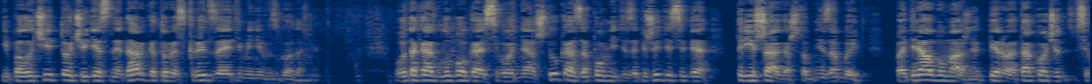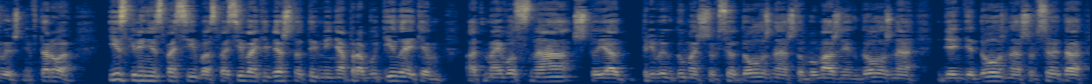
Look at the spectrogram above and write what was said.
и получить тот чудесный дар, который скрыт за этими невзгодами. Вот такая глубокая сегодня штука. Запомните, запишите себе три шага, чтобы не забыть. Потерял бумажник. Первое, так хочет Всевышний. Второе, Искренне спасибо. Спасибо тебе, что ты меня пробудил этим от моего сна, что я привык думать, что все должно, что бумажник должно, деньги должно, что все это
